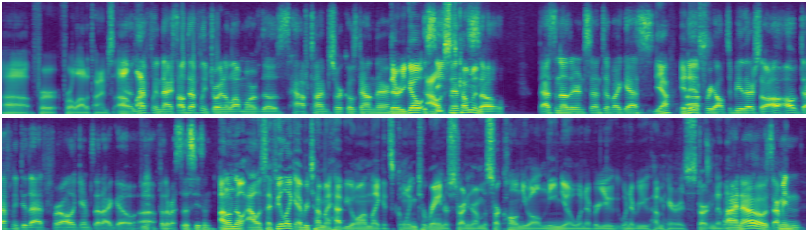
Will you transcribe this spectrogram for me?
Uh, for for a lot of times. Uh, Yeah, la- definitely nice. I'll definitely join a lot more of those halftime circles down there. There you go. Alex is coming. So that's another incentive, I guess. Yeah, it uh, is. for y'all to be there. So I'll, I'll definitely do that for all the games that I go uh, for the rest of the season. I don't know, Alex. I feel like every time I have you on, like it's going to rain or starting. I'm gonna start calling you El Nino whenever you whenever you come here. It's starting to. Like, I know. I mean,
